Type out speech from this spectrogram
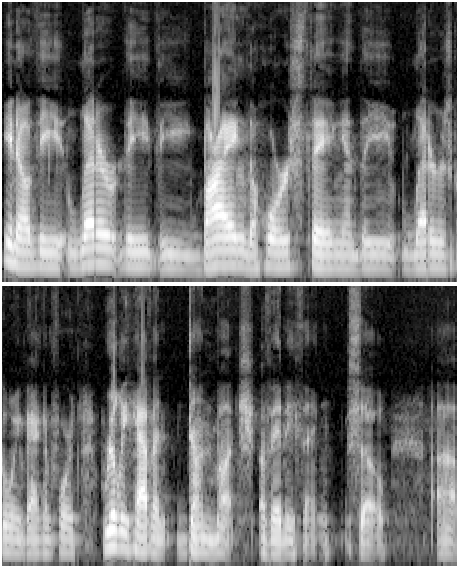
you know the letter, the the buying the horse thing, and the letters going back and forth really haven't done much of anything. So, uh,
